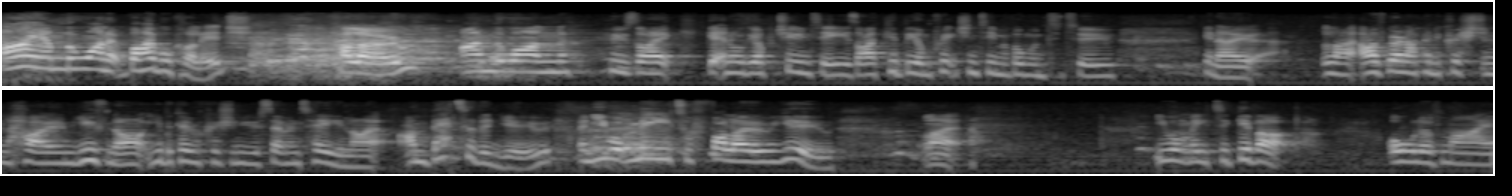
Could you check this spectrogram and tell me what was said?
I am the one at Bible college. Hello. I'm the one who's like getting all the opportunities. I could be on preaching team if I wanted to. You know, like I've grown up in a Christian home. You've not. You became a Christian when you were 17. Like I'm better than you, and you want me to follow you. Like you want me to give up all of my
